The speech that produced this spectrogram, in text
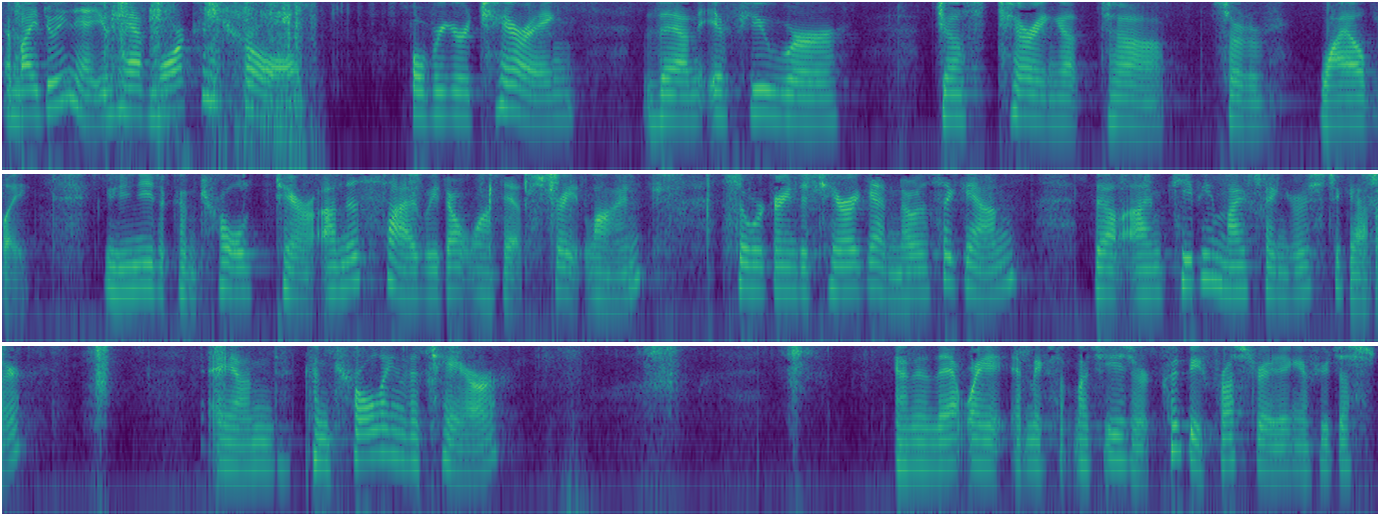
And by doing that, you have more control over your tearing than if you were just tearing it uh, sort of wildly. You need a controlled tear. On this side, we don't want that straight line. So we're going to tear again. Notice again that I'm keeping my fingers together and controlling the tear. And in that way, it makes it much easier. It could be frustrating if you just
